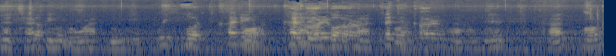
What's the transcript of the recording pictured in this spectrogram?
Not chopping or what name? Board. Cutting. Board. Cutting Cutting board. board. Cutting. Uh, Cut board.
